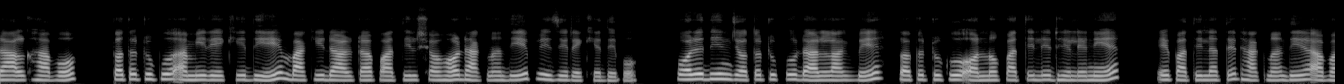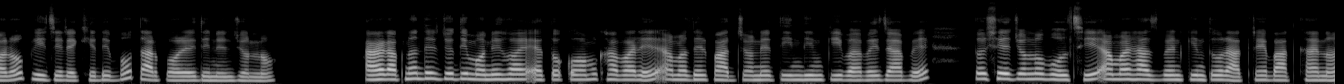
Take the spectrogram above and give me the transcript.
ডাল খাব ততটুকু আমি রেখে দিয়ে বাকি ডালটা পাতিল সহ ঢাকনা দিয়ে ফ্রিজে রেখে দেব। পরের দিন যতটুকু ডাল লাগবে ততটুকু অন্য পাতিলে ঢেলে নিয়ে এই পাতিলাতে ঢাকনা দিয়ে আবারও ফ্রিজে রেখে দেব তারপরের দিনের জন্য। আর আপনাদের যদি মনে হয় এত কম খাবারে আমাদের পাঁচজনের তিন দিন কীভাবে যাবে, তো সেজন্য বলছি আমার হাসব্যান্ড কিন্তু রাত্রে ভাত খায় না।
